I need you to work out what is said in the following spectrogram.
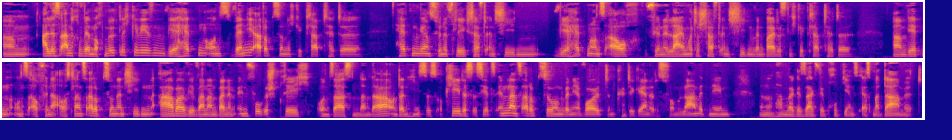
Ähm, alles andere wäre noch möglich gewesen. Wir hätten uns, wenn die Adoption nicht geklappt hätte, hätten wir uns für eine Pflegschaft entschieden. Wir hätten uns auch für eine Leihmutterschaft entschieden, wenn beides nicht geklappt hätte. Ähm, wir hätten uns auch für eine Auslandsadoption entschieden, aber wir waren dann bei einem Infogespräch und saßen dann da und dann hieß es, okay, das ist jetzt Inlandsadoption, wenn ihr wollt, dann könnt ihr gerne das Formular mitnehmen. Und dann haben wir gesagt, wir probieren es erstmal damit.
